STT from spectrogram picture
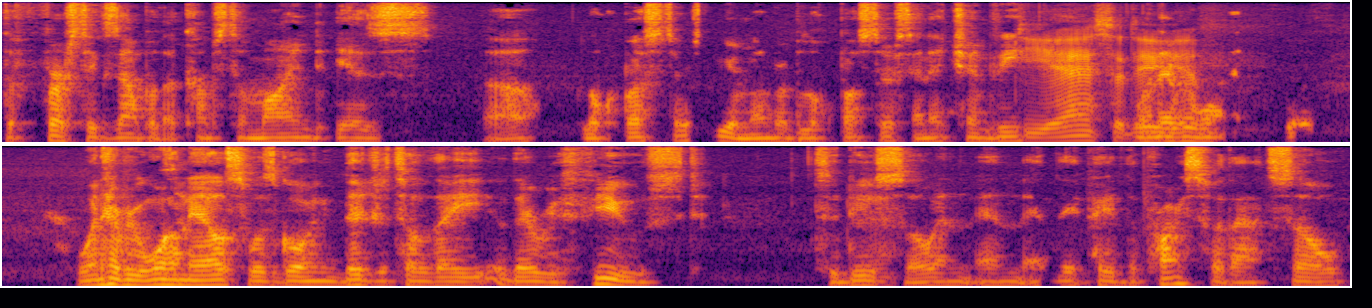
the first example that comes to mind is uh, Blockbusters. You remember Blockbusters and HMV? Yes, I do. when yeah. everyone when everyone else was going digital, they they refused to do Yeah. so, and, and and they paid the price for that. So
